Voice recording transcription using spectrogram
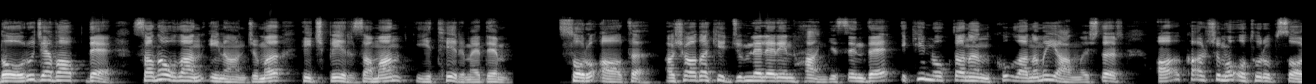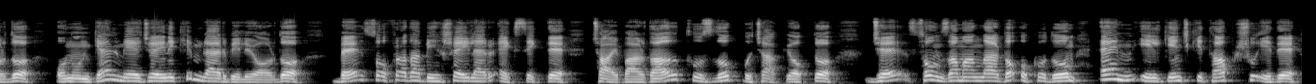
Doğru cevap D. Sana olan inancımı hiçbir zaman yitirmedim. Soru 6. Aşağıdaki cümlelerin hangisinde iki noktanın kullanımı yanlıştır? A. Karşıma oturup sordu. Onun gelmeyeceğini kimler biliyordu? B. Sofrada bir şeyler eksikti. Çay bardağı, tuzluk, bıçak yoktu. C. Son zamanlarda okuduğum en ilginç kitap şu idi.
